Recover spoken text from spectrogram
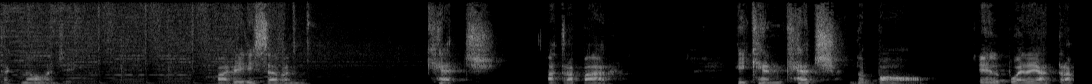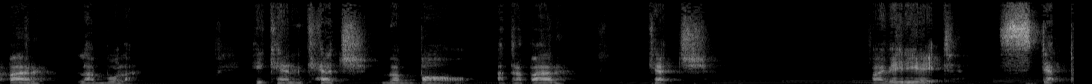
Technology. 587. Catch. Atrapar. He can catch the ball. Él puede atrapar la bola. He can catch the ball. Atrapar, catch. 588. Step.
